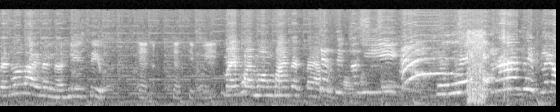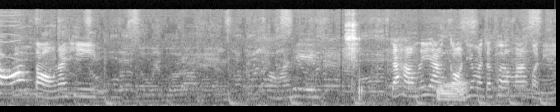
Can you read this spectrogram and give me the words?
เป็นเท่าไหร่หนึ่งนาทีสิบเจ็ดเจ็ดสิบวิไม่พลอยมองไม้แปลกเจ็ดสิบนาทีโอ้โหห้าสิบเลยเหรอสองนาที สองนาที จะทำหรือยังก่อนที่มันจะเพิ่มมากกว่านี้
